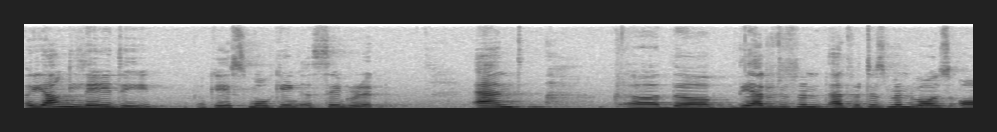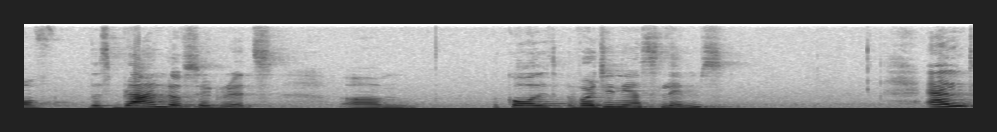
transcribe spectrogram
a young lady, okay, smoking a cigarette, and the the advertisement advertisement was of this brand of cigarettes um, called Virginia Slims and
